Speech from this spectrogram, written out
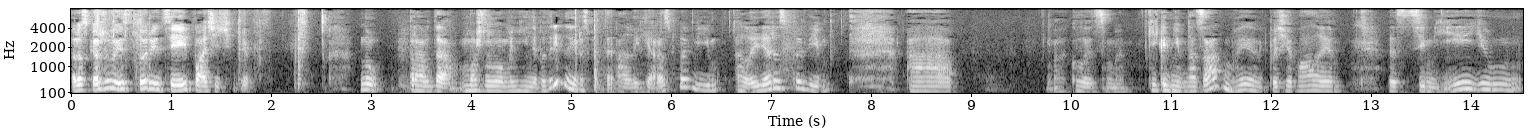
Розкажу історію цієї пачечки. Ну, правда, можливо, мені не потрібно її розповідати, але я розповім. Але я розповім. А коли це ми? Кілька днів назад ми відпочивали з сім'єю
